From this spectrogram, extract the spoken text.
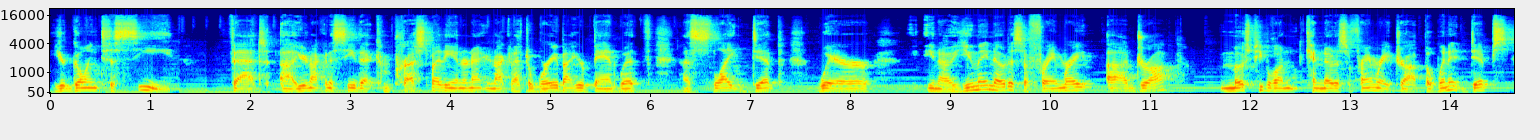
you're going to see that uh, you're not going to see that compressed by the internet. You're not going to have to worry about your bandwidth, a slight dip where you know, you may notice a frame rate uh, drop. Most people can notice a frame rate drop, but when it dips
